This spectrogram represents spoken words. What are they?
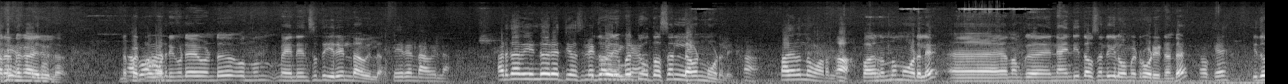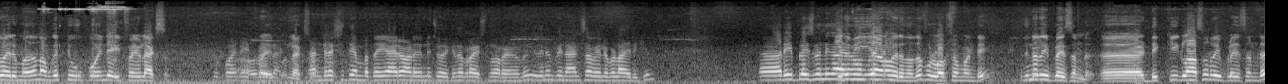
പറയേണ്ട കാര്യം കാര്യമില്ല. പെട്രോൾ വണ്ടി കൂടെ ആയതുകൊണ്ട് ഒന്നും മെയിന്റെനൻസ് തീരെ ഉണ്ടാവില്ല. തീരെ ഉണ്ടാവില്ല. അടുത്ത വീണ്ടും ഒരു എത്തിയോസിലേക്ക് വരുമ്പോൾ ടൂ തൗസൻഡ് ഇലവൻ മോഡൽ പതിനൊന്ന് മോഡൽ ആ പതിനൊന്ന് മോഡൽ നമുക്ക് നയന്റി തൗസൻഡ് കിലോമീറ്റർ ഓടിയിട്ടുണ്ട്. ഓക്കെ. ഇത് വരുമ്പോൾ നമുക്ക് two point eight five lakhs രണ്ട് ലക്ഷത്തി എൺപത്തയ്യായിരം ആണ് ഇതിന് ചോദിക്കുന്ന പ്രൈസ് എന്ന് പറയുന്നത്. ഇതിന് ഫിനാൻസ് അവൈലബിൾ ആയിരിക്കും. റീപ്ലേസ്മെന്റ് ആണ് വരുന്നത് ഫുൾ ഓപ്ഷൻ വണ്ടി. ഇതിന് റീപ്ലേസ് ഉണ്ട്. ഡിക്കി ഗ്ലാസും റീപ്ലേസ് ഉണ്ട്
